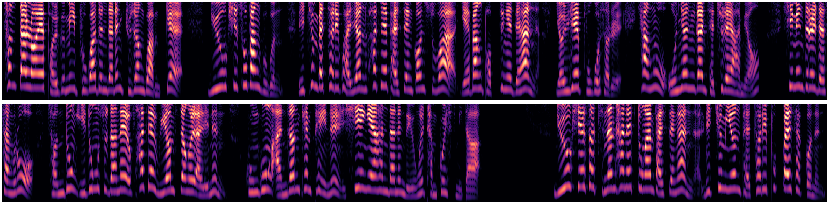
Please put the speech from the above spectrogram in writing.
1000달러의 벌금이 부과된다는 규정과 함께 뉴욕시 소방국은 리튬 배터리 관련 화재 발생 건수와 예방법 등에 대한 연례 보고서를 향후 5년간 제출해야 하며 시민들을 대상으로 전동 이동 수단의 화재 위험성을 알리는 공공 안전 캠페인을 시행해야 한다는 내용을 담고 있습니다. 뉴욕시에서 지난 한 해 동안 발생한 리튬이온 배터리 폭발 사건은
